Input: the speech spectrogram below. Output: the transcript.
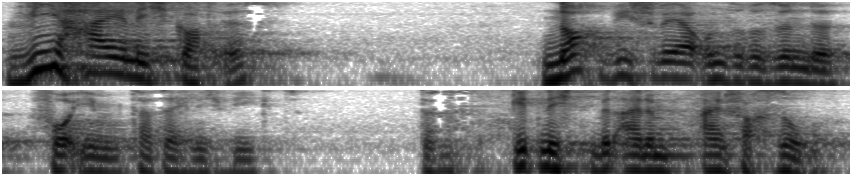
wie heilig Gott ist, noch wie schwer unsere Sünde vor ihm tatsächlich wiegt. Das ist, geht nicht mit einem einfach so.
